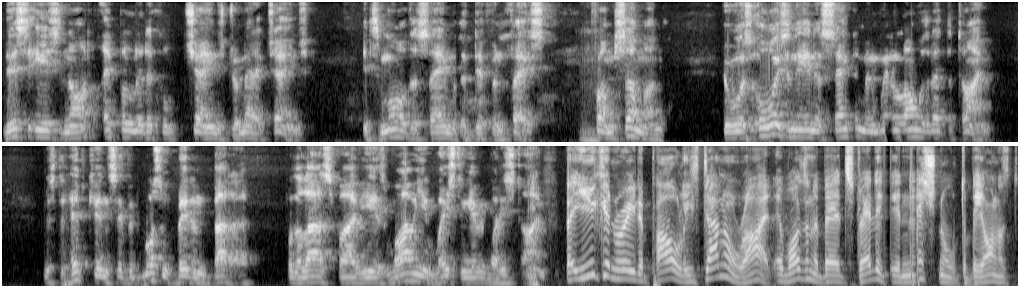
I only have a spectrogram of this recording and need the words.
This is not a political change, dramatic change. It's more of the same with a different face mm. from someone who was always in the inner sanctum and went along with it at the time. Mr. Hipkins, if it wasn't bread and butter for the last five years, why were you wasting everybody's time? But you can read a poll. He's done all right. It wasn't a bad strategy. And National, to be honest,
